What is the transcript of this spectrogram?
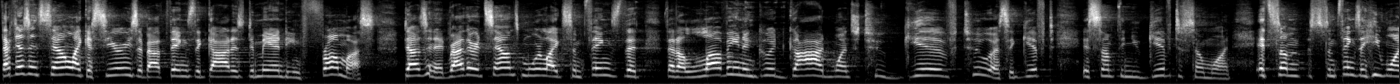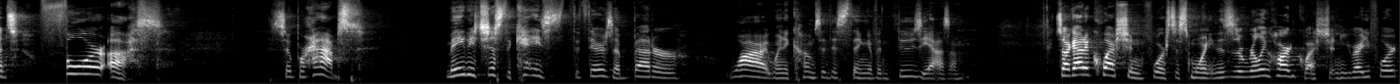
That doesn't sound like a series about things that God is demanding from us, doesn't it? Rather, it sounds more like some things that, that a loving and good God wants to give to us. A gift is something you give to someone, it's some, some things that He wants for us. So perhaps, maybe it's just the case that there's a better why when it comes to this thing of enthusiasm. So I got a question for us this morning. This is a really hard question. You ready for it?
